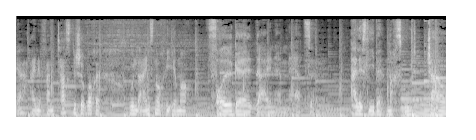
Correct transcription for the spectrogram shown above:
Ja, eine fantastische Woche. Und eins noch wie immer, folge deinem Herzen. Alles Liebe, mach's gut. Ciao.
